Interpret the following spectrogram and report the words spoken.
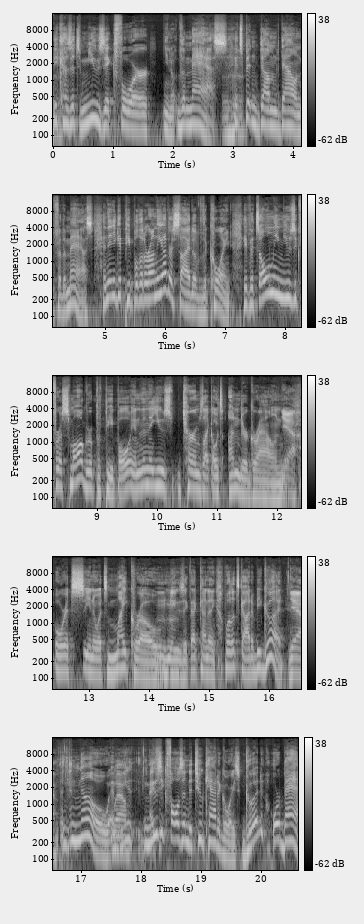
because it's music for you know the mass Mm-hmm. it's been dumbed down for the mass and then you get people that are on the other side of the coin if it's only music for a small group of people and then they use terms like oh it's underground Yeah. Mm-hmm. or it's you know it's micro music that kind of thing well it's got to be good Yeah. no Well, mu- music falls into two categories good or bad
